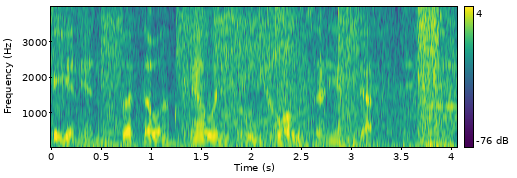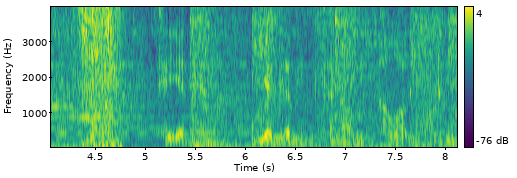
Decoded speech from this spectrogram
کەیەنێن بەردەوام کراوەیە بە ڕووی هەواڵ و زانیاریدا. کەیەنێن یەکەمین کەناڵی هەواڵی کوردی.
